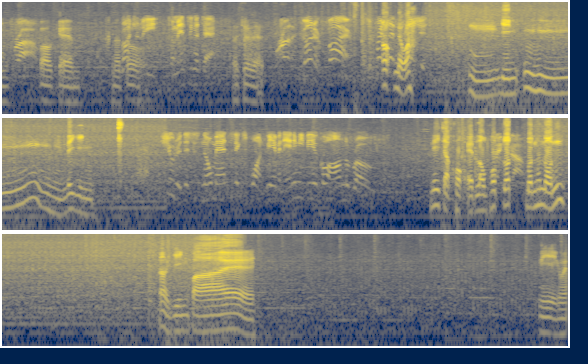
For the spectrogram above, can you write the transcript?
น Proud. บอลเกมนาโต้ Roger lead. Commencing attack. เราเจอเลส Running. Gunner, fire! Suppress Oh, that no, ah. position. อืมยิง อือหือได้ยิง Shooter, this is Nomad 6-1. We have an enemy vehicle on the road. นี่จาก6เอ็ดเราพบรถบนถนน อ้าวยิงไป มีอีกไหม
